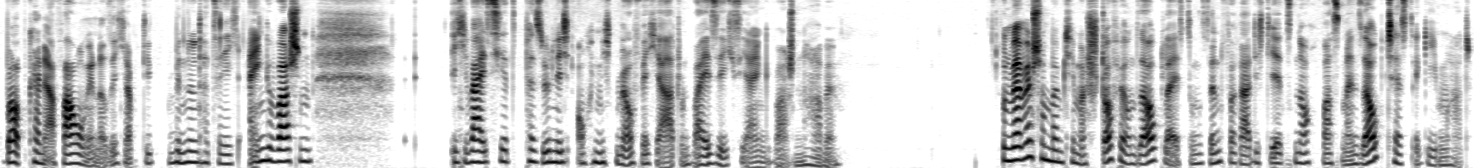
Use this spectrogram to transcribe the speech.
überhaupt keine Erfahrungen. Also ich habe die Windeln tatsächlich eingewaschen. Ich weiß jetzt persönlich auch nicht mehr, auf welche Art und Weise ich sie eingewaschen habe. Und wenn wir schon beim Thema Stoffe und Saugleistung sind, verrate ich dir jetzt noch, was mein Saugtest ergeben hat.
